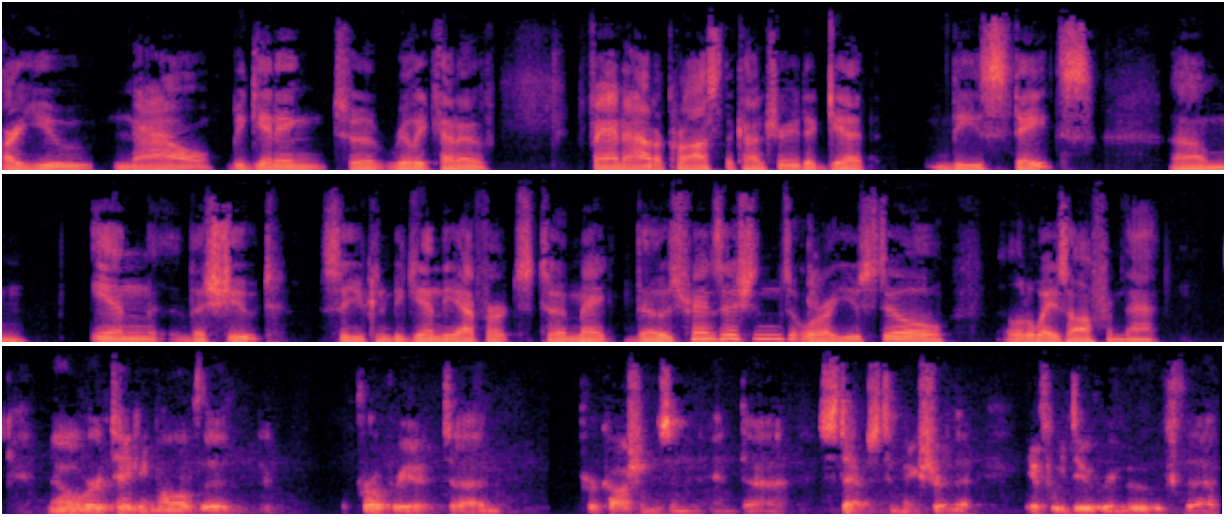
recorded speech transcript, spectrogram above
Are you now beginning to really kind of fan out across the country to get these states um, in the chute so you can begin the efforts to make those transitions, or are you still a little ways off from that? No, we're taking all of the appropriate uh, precautions and, and uh, steps to make sure that if we do remove the,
